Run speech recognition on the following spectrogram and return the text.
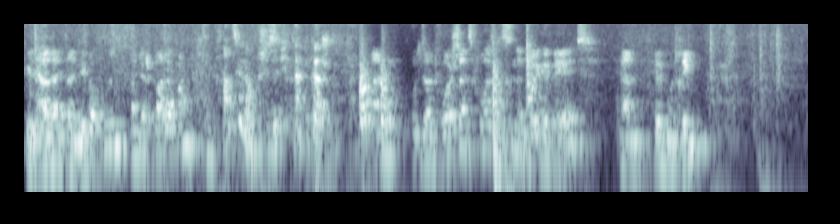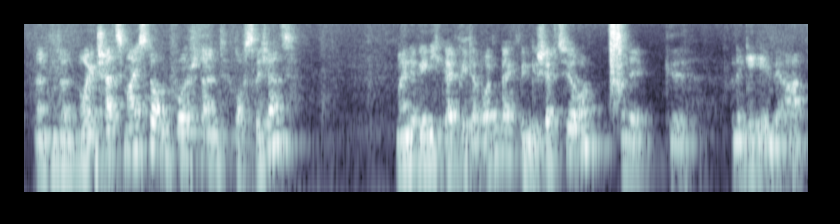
Filialleiterin Leverkusen von der Sparda-Bank. Danke. Dann unseren Vorstandsvorsitzenden neu gewählt, Herrn Helmut Ring. Dann unseren neuen Schatzmeister und Vorstand Horst Richards. Meine Wenigkeit Peter Boddenberg, bin Geschäftsführer von der, von der GmbH.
